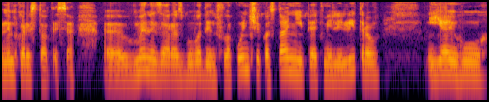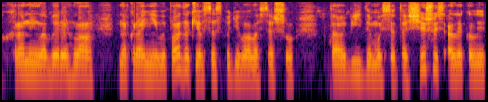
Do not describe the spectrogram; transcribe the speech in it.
ним користатися. В мене зараз був один флакончик, останній 5 мл. І я його хранила, берегла на крайній випадок. Я все сподівалася, що та обійдемося та ще щось, але коли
